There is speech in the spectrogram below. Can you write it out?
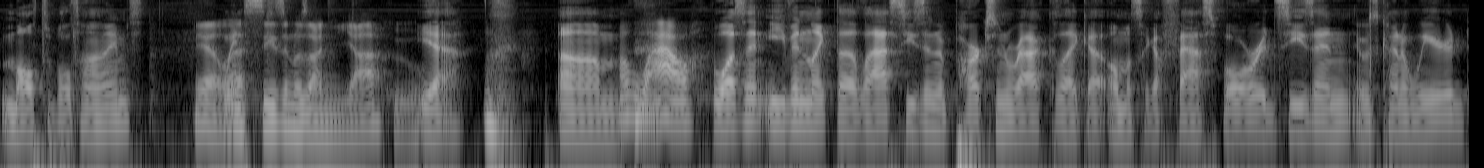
multiple times. Yeah, Wait. last season was on Yahoo. Yeah. Um, Oh wow! wasn't even like the last season of Parks and Rec like a, almost like a fast forward season. It was kind of weird.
